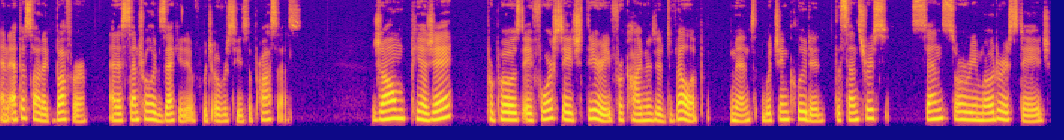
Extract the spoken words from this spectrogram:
an episodic buffer, and a central executive which oversees the process. Jean Piaget proposed a four stage theory for cognitive development, which included the sensory, sensorimotor stage,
